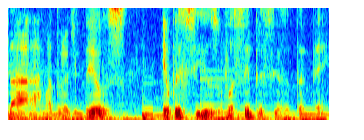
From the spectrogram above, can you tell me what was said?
da armadura de Deus, eu preciso, você precisa também.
